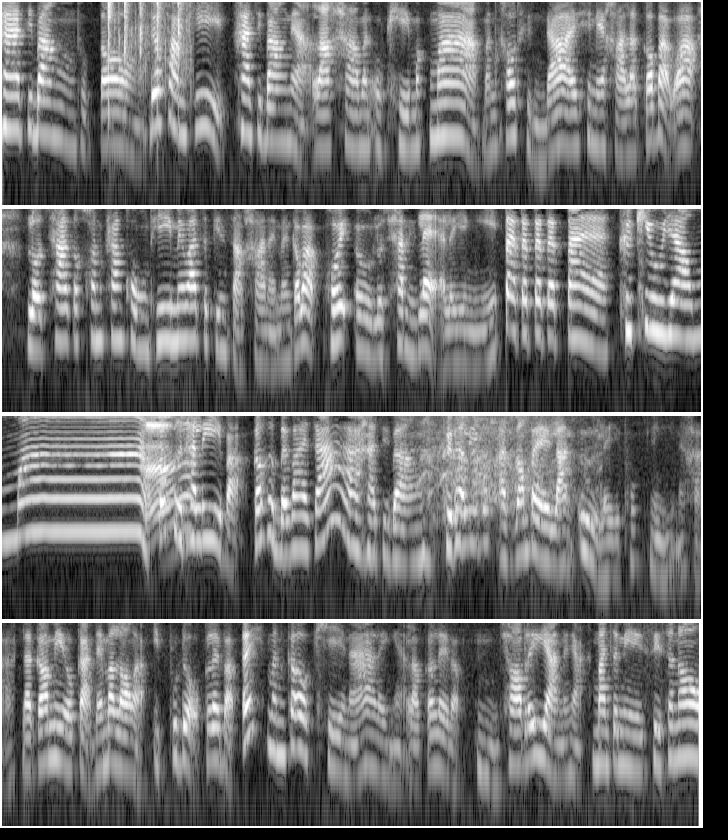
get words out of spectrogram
ฮาจิบังถูกต้อง ด้วยความที่ฮาจิบังเนี่ยราคามันโอเคมากๆ มันเข้าถึงได้ใช่ไหมคะ แล้วก็แบบว่ารสชาติก็ค่อนข้างคงที่ไม่ว่าจะกินสาขาไหนมันก็แบบเฮ้ยเออรสชาตินี้แหละอะไรอย่างนี้ แต่แต่แต่แต่แต่คือคิวยาวมาก ก็คือถ้ารีบอะ ก็คือบายบายจ้าฮาจิบัง คือถ้ารีบก็อาจจะต้องไปร้านอื่นอะไรพวกนี้นะคะ แล้วก็มีโอกาสได้มาลองแบบอิปุโดก็เลยแบบ เอ้ย มันก็โอเคนะอะไรเงี้ย เราก็เลยแบบอมชอบและอีกอย่างหนึงอะ มันจะมีซีซันอล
